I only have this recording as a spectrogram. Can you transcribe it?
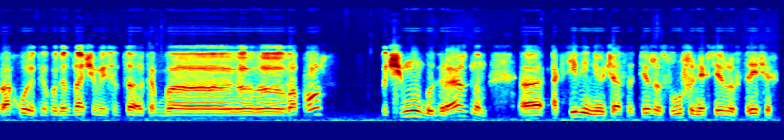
проходит какой-то значимый как бы, э, вопрос, Почему бы гражданам э, активнее не участвовать в тех же слушаниях, в тех же встречах?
